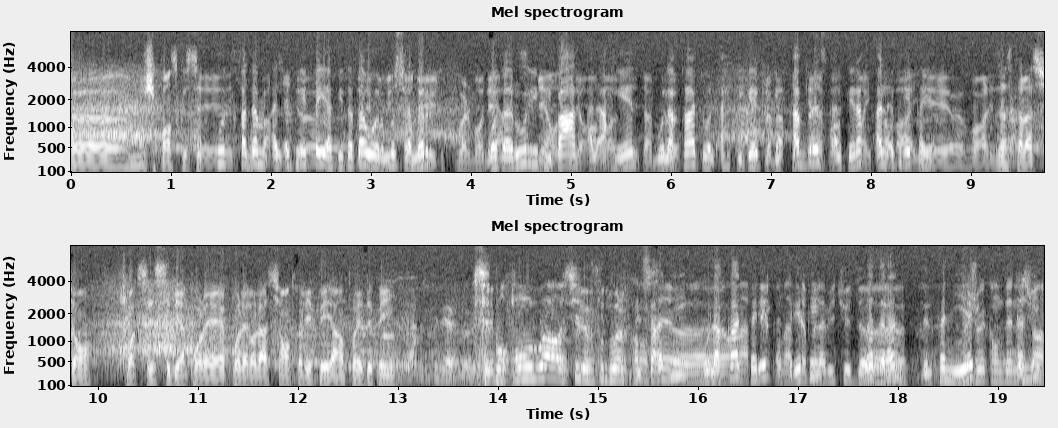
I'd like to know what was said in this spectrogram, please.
كرة القدم الافريقيه في تطور مستمر وضروري في بعض الاحيان ملاقاة والاحتكاك بابرز الفرق الافريقيه. Je crois que c'est bien pour les, pour les relations entre les, pays, entre les deux pays. C'est pour promouvoir aussi le football français. Euh, ملاقاة فريق افريقي نظرا للفنيات اللي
